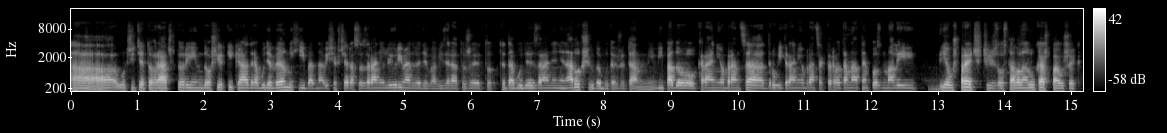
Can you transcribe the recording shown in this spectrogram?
A určite to hráč, ktorý im do šírky kádra bude veľmi chýbať. Navyše včera sa zranil Juri Medvedev a vyzerá to, že to teda bude zranenie na dlhšiu dobu, takže tam im vypadol krajný obranca druhý krajný obranca, ktorého tam na ten post mali, je už preč, čiže zostáva len Lukáš Paušek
